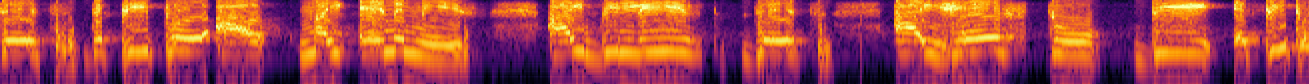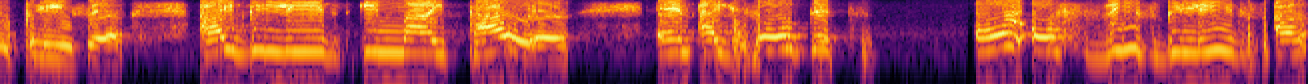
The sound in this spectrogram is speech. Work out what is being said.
that the people are my enemies. I believe that I have to be a people pleaser. I believed in my power and I thought that all of these beliefs are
